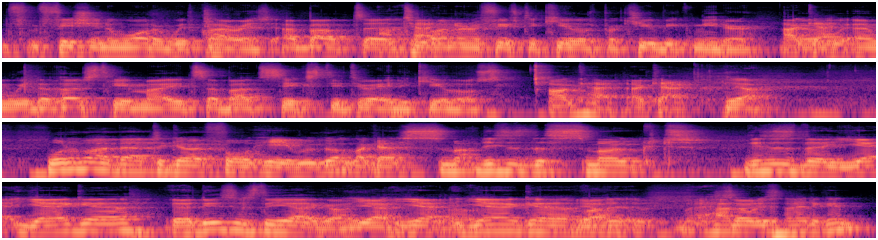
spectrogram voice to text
f- fish in the water with clarias, about uh, Okay. 250 kilos per cubic meter. Okay. And, and with the Rödstrimma, it's about 60 to 80 kilos. Okay, okay. Yeah. What am I about to go for here? We've got like a sm- this is the smoked. This is the ja- Jaeger. Yeah, this is the Jager. Yeah. Yeah, Jaeger. Yeah. How So do we say it again?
